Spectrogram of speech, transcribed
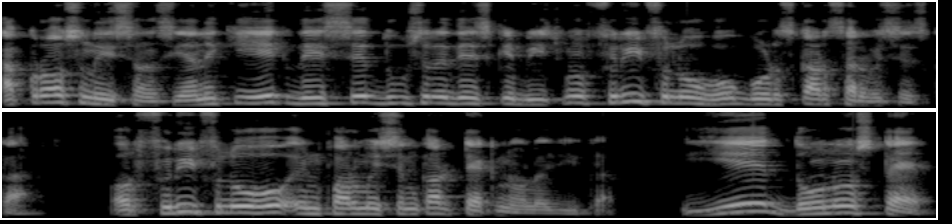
अक्रॉस नेशंस यानी कि एक देश से दूसरे देश के बीच में फ्री फ्लो हो गुड्स का और सर्विसेज़ का, और फ्री फ्लो हो इंफॉर्मेशन का और टेक्नोलॉजी का। ये दोनों स्टेप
